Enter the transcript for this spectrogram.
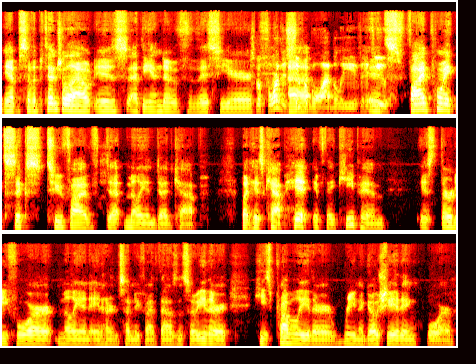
Yep. So the potential out is at the end of this year. It's before the Super uh, Bowl, I believe. If it's five point six two five million dead cap, but his cap hit if they keep him is thirty four million eight hundred seventy five thousand. So either he's probably either renegotiating or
